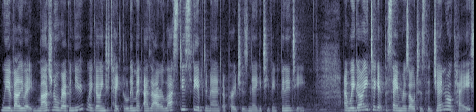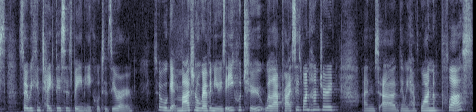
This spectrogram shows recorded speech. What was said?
we evaluate marginal revenue, we're going to take the limit as our elasticity of demand approaches negative infinity. And we're going to get the same result as the general case, so we can take this as being equal to zero. So we'll get marginal revenue is equal to, well, our price is 100, and uh, then we have 1 plus,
